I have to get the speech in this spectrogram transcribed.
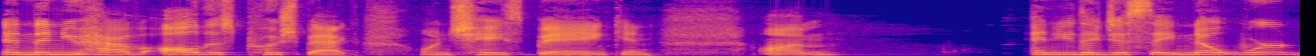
And then you have all this pushback on Chase Bank and um and you, they just say no we're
